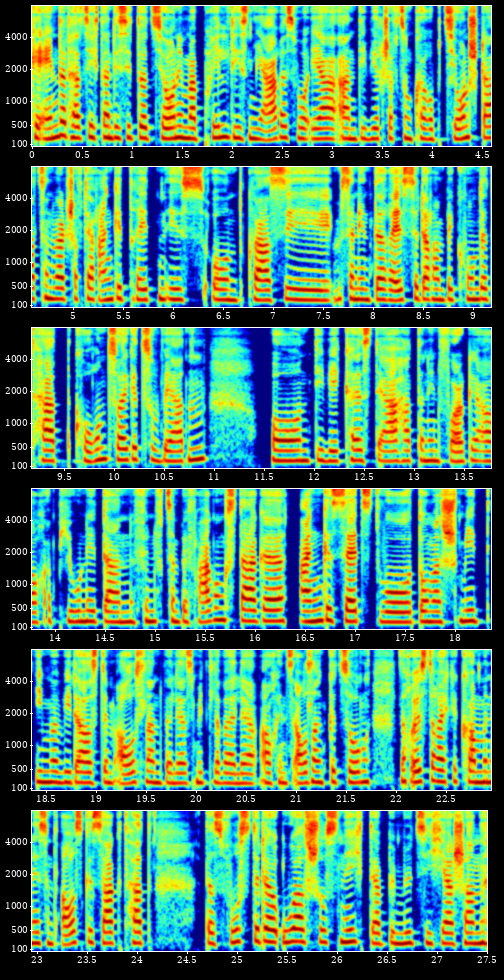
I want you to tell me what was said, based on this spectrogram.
Geändert hat sich dann die Situation im April diesen Jahres, wo er an die Wirtschafts- und Korruptionsstaatsanwaltschaft herangetreten ist und quasi sein Interesse daran bekundet hat, Kronzeuge zu werden. Und die WKSDA hat dann in Folge auch ab Juni dann 15 Befragungstage angesetzt, wo Thomas Schmidt immer wieder aus dem Ausland, weil er ist mittlerweile auch ins Ausland gezogen, nach Österreich gekommen ist und ausgesagt hat. Das wusste der U-Ausschuss nicht. Der bemüht sich ja schon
